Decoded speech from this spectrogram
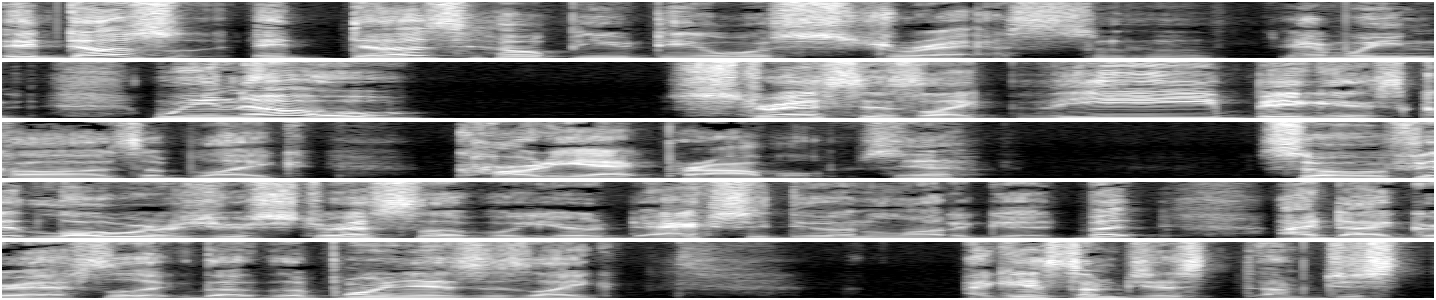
it does it does help you deal with stress, Mm-hmm. and we we know stress is like the biggest cause of like cardiac problems. Yeah. So if it lowers your stress level, you're actually doing a lot of good. But I digress. Look, the, the point is, is like, I guess I'm just, I'm just,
